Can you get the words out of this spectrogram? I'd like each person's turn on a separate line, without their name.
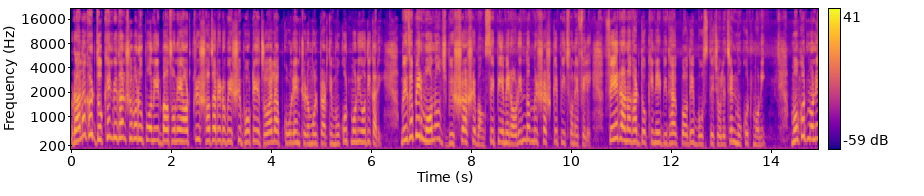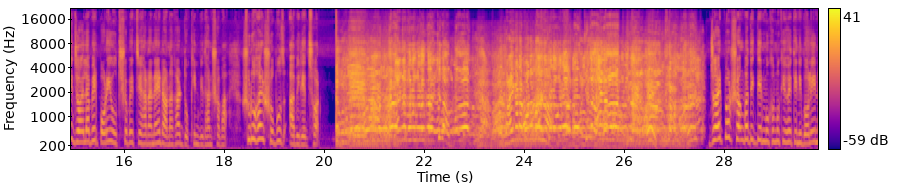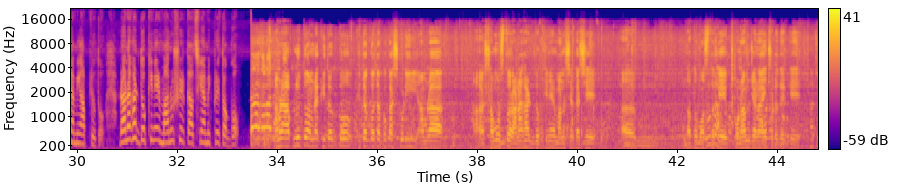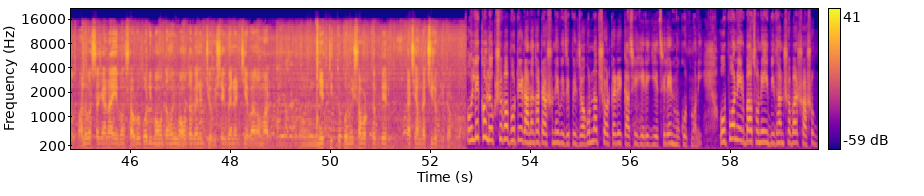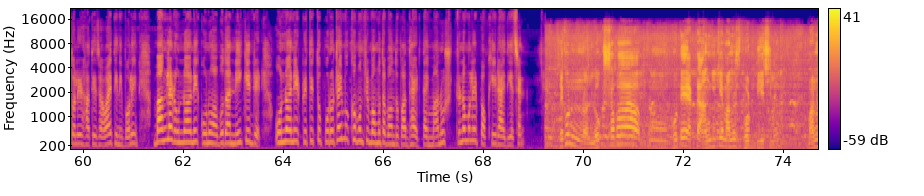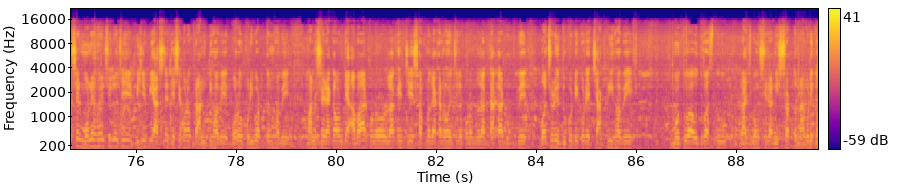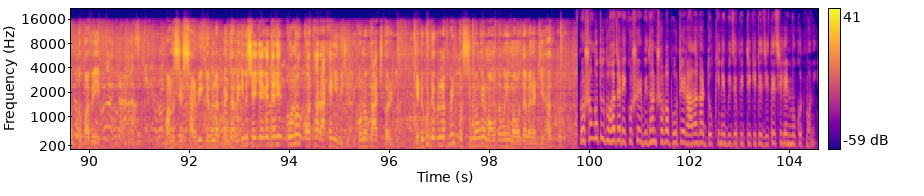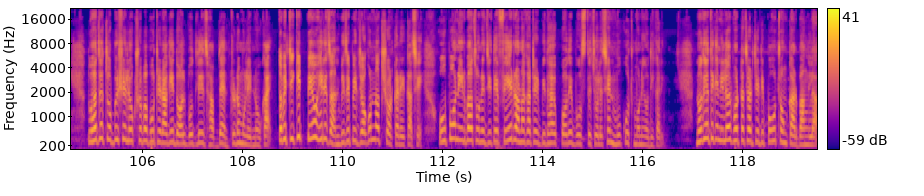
রানাঘাট দক্ষিণ বিধানসভার উপনির্বাচনে আটত্রিশ হাজারেরও বেশি ভোটে জয়লাভ করলেন তৃণমূল প্রার্থী মুকুটমণি অধিকারী। বিজেপির মনোজ বিশ্বাস এবং সিপিএমের অরিন্দম বিশ্বাসকে পিছনে ফেলে ফের রানাঘাট দক্ষিণের বিধায়ক পদে বসতে চলেছেন মুকুটমণি। মুকুটমণি জয়লাভের পরে উৎসবের চেহারা নেয় রানাঘাট দক্ষিণ বিধানসভা। শুরু হয় সবুজ আবিরের ঝড়
করে না
জয়ের পর সাংবাদিকদের মুখোমুখি হয়ে তিনি বলেন, আমি আপ্লুত। রানাঘাট দক্ষিণের মানুষের কাছে আমি কৃতজ্ঞ।
আমরা আপ্লুত, আমরা কৃতজ্ঞ, কৃতজ্ঞতা প্রকাশ করি। আমরা সমস্ত রানাঘাট দক্ষিণের মানুষের কাছে নতমস্তকে প্রণাম জানাই ছোটদেরকে ভালোবাসা জানাই এবং সর্বোপরি মমতাময়ী মমতা ব্যানার্জি অভিষেক ব্যানার্জি এবং আমার নেতৃত্ব কর্মী সমর্থকদের কাছে আমরা চিরকৃতজ্ঞ।
উল্লেখ্য লোকসভা ভোটে রানাঘাট আসনে বিজেপির জগন্নাথ সরকারের কাছে হেরে গিয়েছিলেন মুকুটমণি। উপনির্বাচনে এই বিধানসভার শাসক দলের হাতে যাওয়ায় তিনি বলেন বাংলার উন্নয়নে কোনো অবদান নেই কেন্দ্রের। উন্নয়নের কৃতিত্ব পুরোটাই মুখ্যমন্ত্রী মমতা বন্দ্যোপাধ্যায়ের তাই মানুষ তৃণমূলের পক্ষেই রায় দিয়েছেন।
দেখুন লোকসভা ভোটে একটা আঙ্গিকে মানুষ ভোট দিয়েছিলেন। মানুষের মনে হয়েছিল যে বিজেপি আসলে দেশে কোনো ক্রান্তি হবে, বড় পরিবর্তন হবে। মানুষের অ্যাকাউন্টে আবার পনেরো লাখের যে স্বপ্ন দেখানো হয়েছিল, পনেরো লাখ টাকা ঢুকবে, বছরে দু কোটি করে চাকরি হবে। মতুয়া, উদ্বাস্তু রাজবংশীরা নিঃশর্ত নাগরিকত্ব পাবে। মানুষের সার্বিক ডেভেলপমেন্ট হবে। কিন্তু সেই জায়গায় দাঁড়িয়ে কোনো কথা রাখেনি বিজেপি, কোনো কাজ করেনি। যেটুকু ডেভেলপমেন্ট পশ্চিমবঙ্গের মমতাময়ী মমতা ব্যানার্জির হাত ধরে।
প্রসঙ্গত দু হাজার একুশের বিধানসভা ভোটে রানাঘাট দক্ষিণে বিজেপির টিকিটে জিতেছিলেন মুকুটমণি। দু হাজার চব্বিশে লোকসভা ভোটের আগে দল বদলে ঝাঁপ দেন তৃণমূলের নৌকায়। তবে টিকিট পেয়েও হেরে যান বিজেপির জগন্নাথ সরকারের কাছে। উপনির্বাচনে জিতে ফের রানাঘাটের বিধায়ক পদে বসতে চলেছেন মুকুটমণি অধিকারী। নদিয়া থেকে নিলয় ভট্টাচার্যের রিপোর্ট, ওঙ্কার বাংলা।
